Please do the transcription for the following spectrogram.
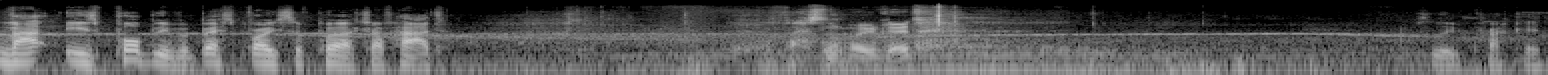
That is probably the best brace of perch I've had. That's not very good. Absolute crackhead.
